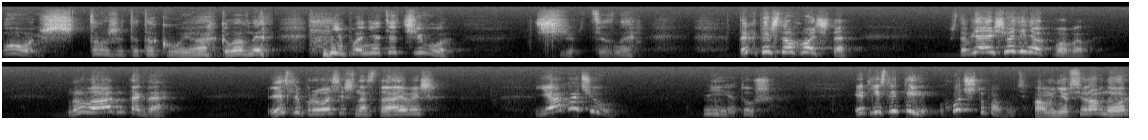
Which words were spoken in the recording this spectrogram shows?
Ой, что же это такое, а? Главное, не понять от чего. Черт тебя знает. Так ты что хочешь-то? Чтоб я еще денек побыл? Ну ладно тогда. Если просишь, настаиваешь. Я хочу. Нет уж. Это если ты хочешь, то побудь. А мне все равно.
